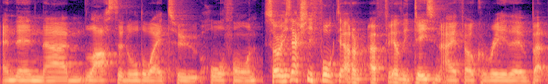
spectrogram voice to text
and then um, lasted all the way to hawthorn so he's actually forked out a, a, fairly decent afl career there but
